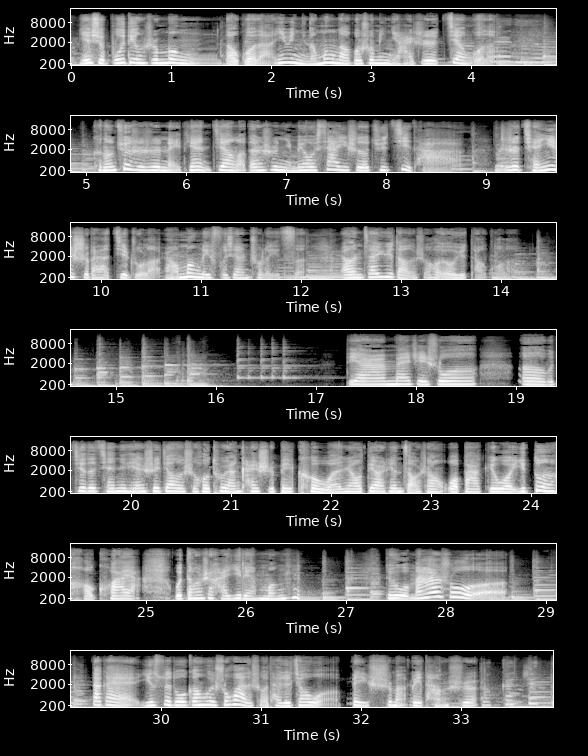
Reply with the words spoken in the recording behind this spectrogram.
也许不一定是梦到过的，因为你能梦到过，说明你还是见过的。可能确实是哪天你见了，但是你没有下意识的去记它。只是潜意识把它记住了，然后梦里浮现出了一次，然后你再遇到的时候又遇到过了。D R Magic 说，呃，我记得前几天睡觉的时候突然开始背课文，然后第二天早上我爸给我一顿好夸呀，我当时还一脸懵。对我妈说我大概一岁多刚会说话的时候，她就教我背诗嘛，背唐诗。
